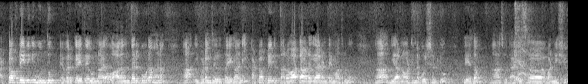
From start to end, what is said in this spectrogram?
కట్ ఆఫ్ డేట్కి ముందు ఎవరికైతే ఉన్నాయో వాళ్ళందరూ కూడా మనం ఇవ్వడం జరుగుతాయి. కానీ కట్ ఆఫ్ డేట్ తర్వాత అడిగారంటే మాత్రము we are not in a position to pay them so that is one issue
